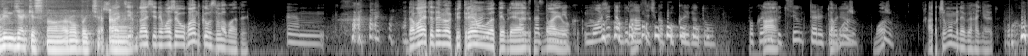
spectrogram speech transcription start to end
Він якісно робить. А що, е, ті Бнасі не може угонку взламати? Ем, Давайте будемо його підтримувати, бля, я не знаю. Можете, будь ласка, покинути, покинути цю територію? можу, можу. А чому мене виганяють?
